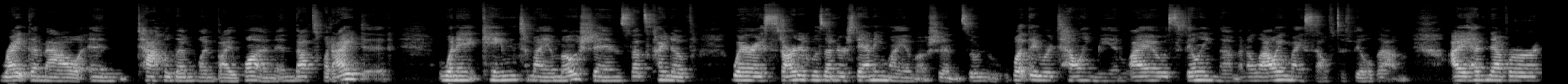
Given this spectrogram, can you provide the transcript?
write them out and tackle them one by one, and that's what I did when it came to my emotions, that's kind of where I started was understanding my emotions and what they were telling me and why I was feeling them and allowing myself to feel them. I had never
